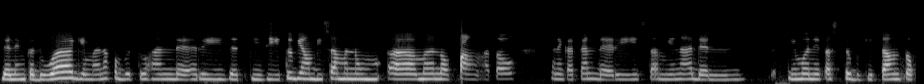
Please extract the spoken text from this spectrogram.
dan yang kedua gimana kebutuhan dari zat gizi itu yang bisa menum, uh, menopang atau meningkatkan dari stamina dan imunitas tubuh kita untuk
